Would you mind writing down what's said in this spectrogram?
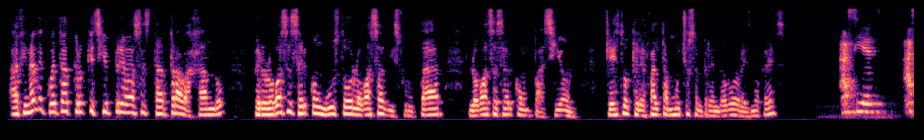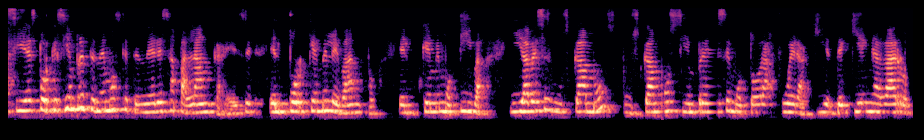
a final de cuentas, creo que siempre vas a estar trabajando, pero lo vas a hacer con gusto, lo vas a disfrutar, lo vas a hacer con pasión, que es lo que le falta a muchos emprendedores, ¿no crees? Así es, así es, porque siempre tenemos que tener esa palanca, ese, el por qué me levanto, el qué me motiva. Y a veces buscamos, buscamos siempre ese motor afuera, de quién me agarro,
